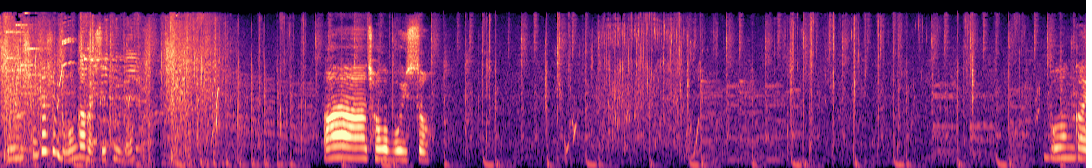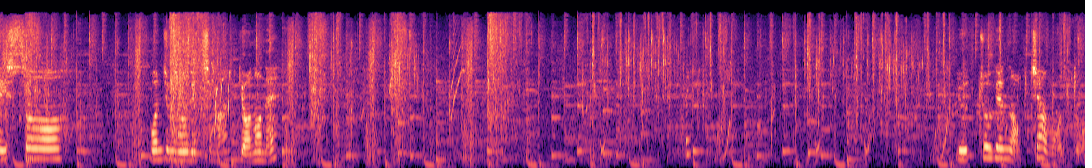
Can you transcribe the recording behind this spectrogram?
분명 숨겨진 무언가가 있을 텐데. 아, 저거 뭐 있어. 무언가 있어. 뭔지 모르겠지만 연어네. 이쪽에는 없지 아무것도.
